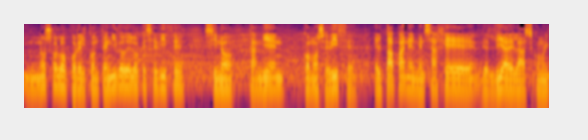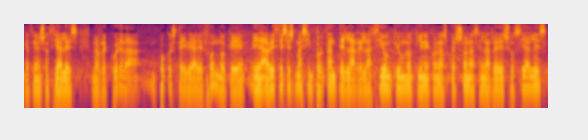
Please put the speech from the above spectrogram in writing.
no solo por el contenido de lo que se dice, sino también cómo se dice. El Papa en el mensaje del Día de las Comunicaciones Sociales nos recuerda un poco esta idea de fondo, que eh, a veces es más importante la relación que uno tiene con las personas en las redes sociales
